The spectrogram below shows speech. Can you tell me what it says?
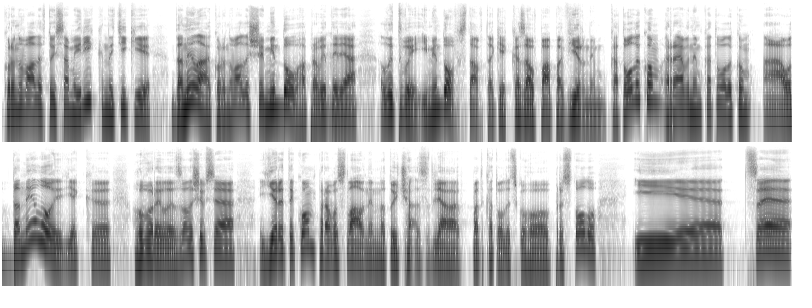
коронували в той самий рік не тільки Данила, а коронували ще Міндовга, правителя Литви. І Міндовг став, так як казав папа, вірним католиком, ревним католиком. А от Данило, як говорили, залишився єретиком православним на той час для католицького престолу. І це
